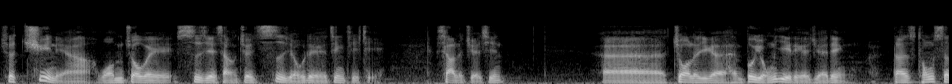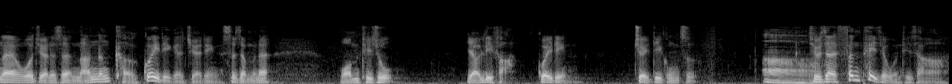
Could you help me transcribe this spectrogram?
所以去年啊，我们作为世界上最自由的经济体，下了决心，呃，做了一个很不容易的一个决定。但是同时呢，我觉得是难能可贵的一个决定，是什么呢？我们提出要立法。规定最低工资啊，就在分配这个问题上啊，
